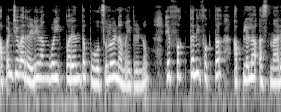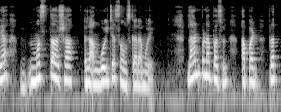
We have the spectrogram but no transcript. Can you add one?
आपण जेव्हा रेडी रांगोळीपर्यंत पोहोचलो आहे ना मैत्रिणींनो हे फक्त आणि फक्त आपल्याला असणाऱ्या मस्त अशा रांगोळीच्या संस्कारामुळे. लहानपणापासून आपण प्रत्येक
